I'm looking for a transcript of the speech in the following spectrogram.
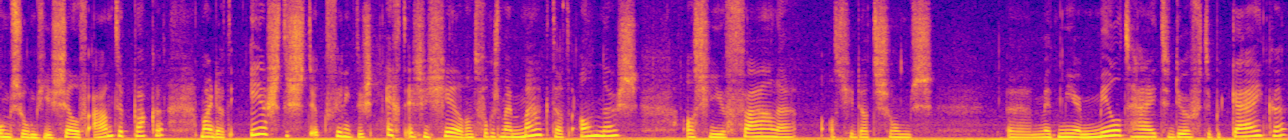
om soms jezelf aan te pakken. Maar dat eerste stuk vind ik dus echt essentieel. Want volgens mij maakt dat anders als je je falen, als je dat soms uh, met meer mildheid durft te bekijken.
